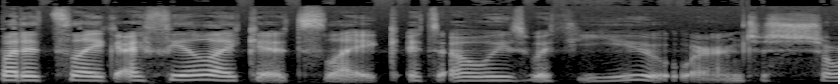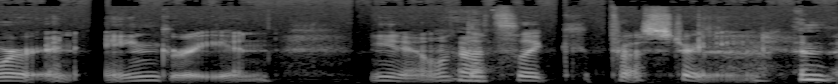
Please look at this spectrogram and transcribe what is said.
But it's like I feel like it's like it's always with you where I'm just short and angry and you know, Yeah. that's like frustrating. And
